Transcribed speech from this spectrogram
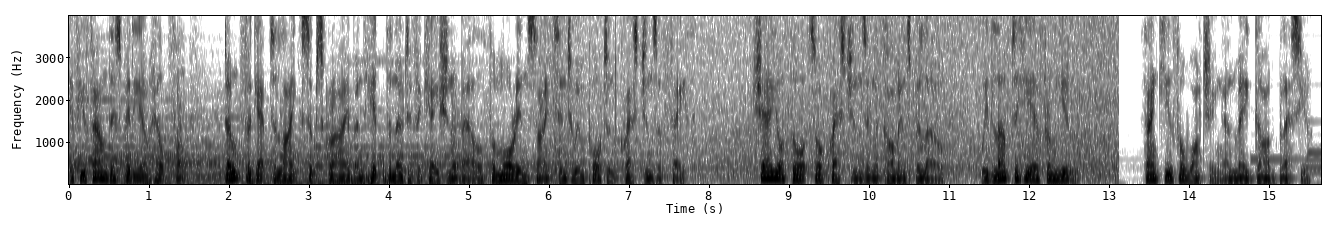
If you found this video helpful, don't forget to like, subscribe and hit the notification bell for more insights into important questions of faith. Share your thoughts or questions in the comments below. We'd love to hear from you. Thank you for watching and may God bless you.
